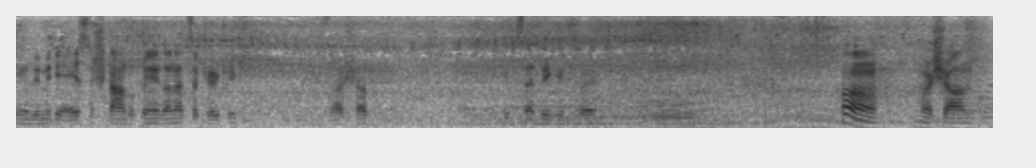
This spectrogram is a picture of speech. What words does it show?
Irgendwie mit den Essenstandel bin ich da nicht so glücklich. So. Gibt es nicht wirklich viel. Hm, mal schauen.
